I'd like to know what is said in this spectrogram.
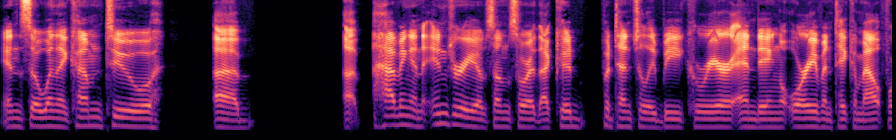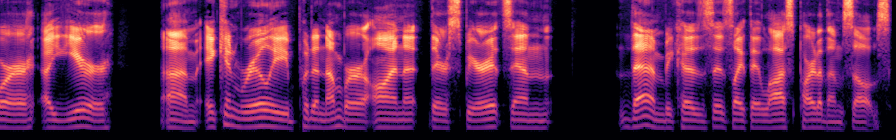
And so when they come to uh, uh, having an injury of some sort that could potentially be career ending or even take them out for a year, um, it can really put a number on their spirits and them because it's like they lost part of themselves.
